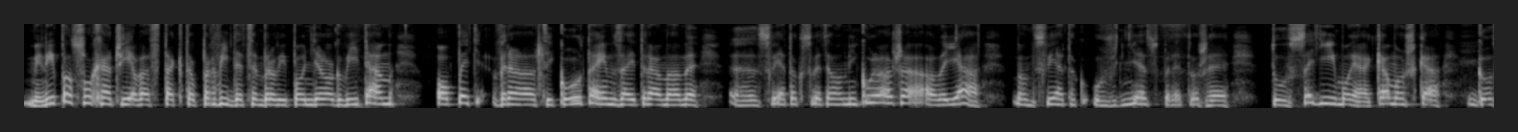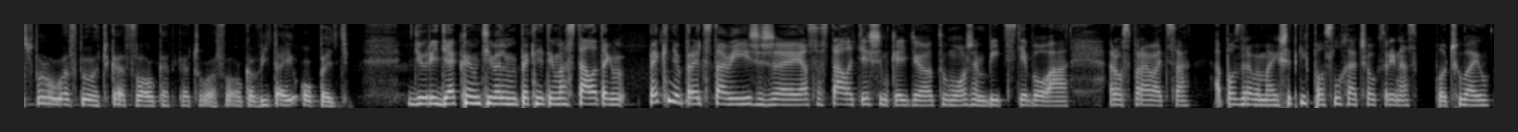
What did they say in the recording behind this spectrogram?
Milí poslucháči, ja vás takto 1. decembrový pondelok vítam. Opäť v relácii Cool Time. Zajtra máme e, Sviatok svätého Mikuláša, ale ja mám sviatok už dnes, pretože tu sedí moja kamoška, gospelová spevačka Slavka Tkačová. Slavka, vítaj opäť. Ďuri, ďakujem ti veľmi pekne, ty ma stále tak pekne predstavíš, že ja sa stále teším, keď e, tu môžem byť s tebou a rozprávať sa. A pozdravujem aj všetkých poslucháčov, ktorí nás počúvajú.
